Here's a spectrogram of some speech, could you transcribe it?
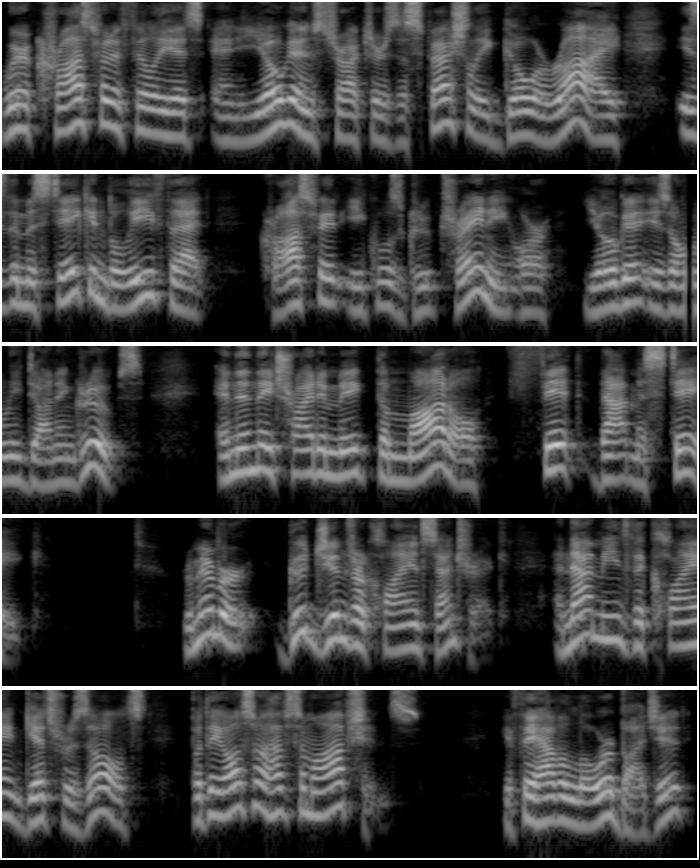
Where CrossFit affiliates and yoga instructors, especially, go awry is the mistaken belief that CrossFit equals group training or yoga is only done in groups. And then they try to make the model fit that mistake. Remember, good gyms are client centric. And that means the client gets results, but they also have some options. If they have a lower budget,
